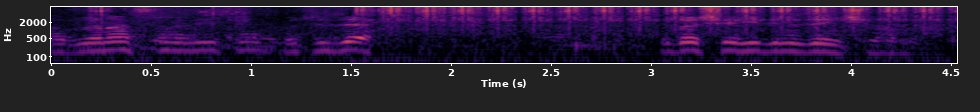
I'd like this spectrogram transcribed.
Abla nasılsınız iyisin? Bu size. Bu da şehidimize inşallah.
